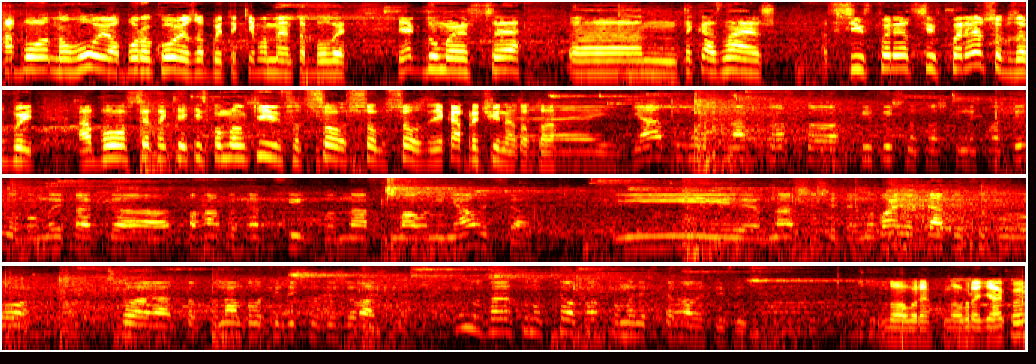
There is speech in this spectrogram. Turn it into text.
або ногою, або рукою забити такі моменти були. Як думаєш, це е, така, знаєш, всі вперед, всі вперед, щоб забити, або все-таки якісь помилки, що, що, що, яка причина? Тобто? Е, я думаю, що нас просто фізично трошки не хватило, бо ми так е, багато гравців в нас мало мінялися. І в нас ще тренування п'ятницю було вчора, тобто нам було фізично дуже важко. Ну, за рахунок цього просто ми не встигали фізично. Добре, добре, дякую.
